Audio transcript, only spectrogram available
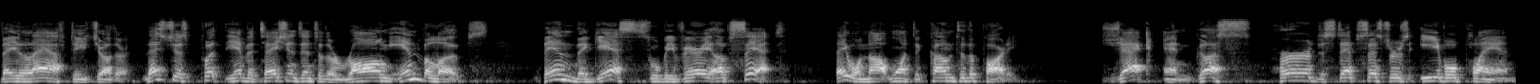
They laughed at each other. Let's just put the invitations into the wrong envelopes. Then the guests will be very upset. They will not want to come to the party. Jack and Gus heard the stepsisters' evil plan.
